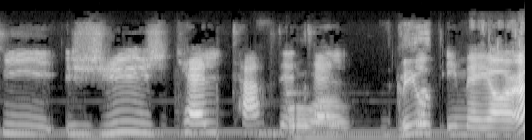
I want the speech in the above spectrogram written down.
qu'ils jugent quelle tarte de Oh, wow. Mais groupe est meilleure.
